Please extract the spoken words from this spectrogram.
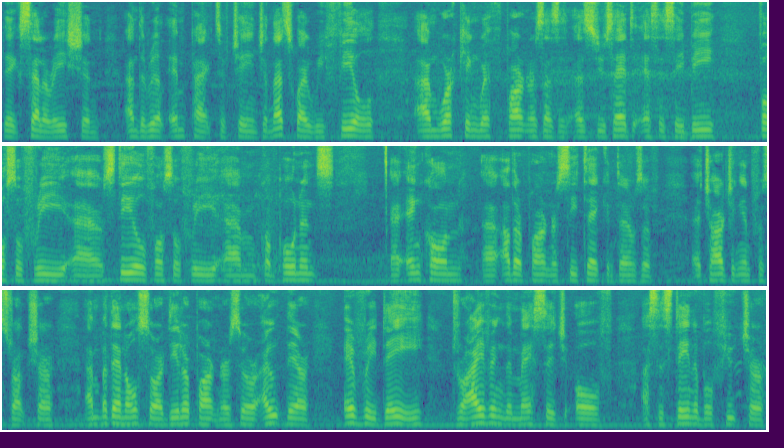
the acceleration, and the real impact of change. And that's why we feel um, working with partners, as, as you said, SSAB, fossil free uh, steel, fossil free um, components uh, Encon, uh, other partners, CTEK in terms of uh, charging infrastructure, um, but then also our dealer partners who are out there every day driving the message of a sustainable future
